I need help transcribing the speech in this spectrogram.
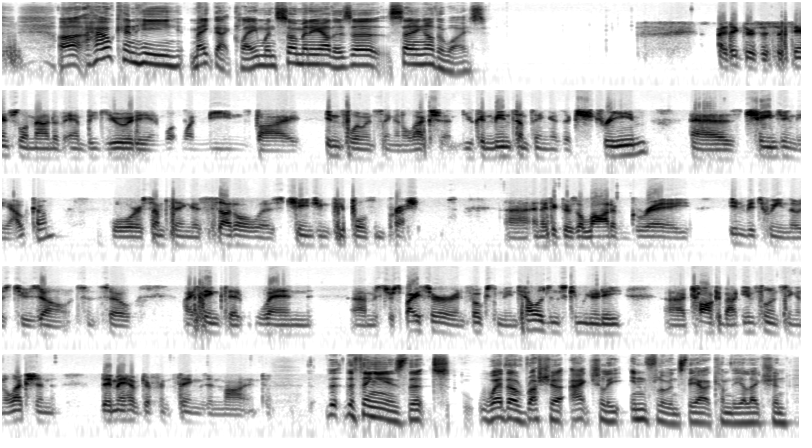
uh, how can he make that claim when so many others are saying otherwise? I think there's a substantial amount of ambiguity in what one means by influencing an election. You can mean something as extreme as changing the outcome, or something as subtle as changing people's impressions. Uh, and I think there's a lot of gray in between those two zones. And so I think that when uh, Mr. Spicer and folks in the intelligence community uh, talk about influencing an election, they may have different things in mind. The, the thing is that whether Russia actually influenced the outcome of the election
